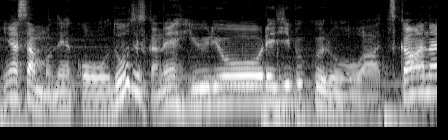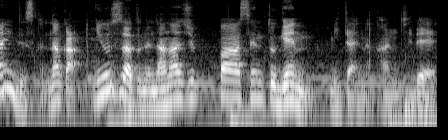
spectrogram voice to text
皆さんもねこうどうですかね？有料レジ袋は使わないんですか？なんかニュースだとね70%減みたいな感じで。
